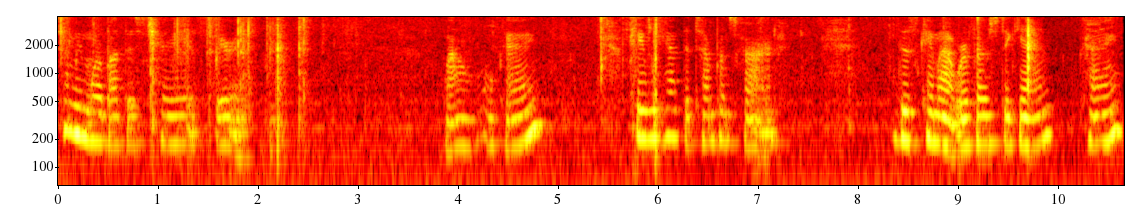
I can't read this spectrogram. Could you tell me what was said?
Tell me more about this chariot spirit. Wow. Okay. Okay, we have the temperance card. This came out reversed again. Okay.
